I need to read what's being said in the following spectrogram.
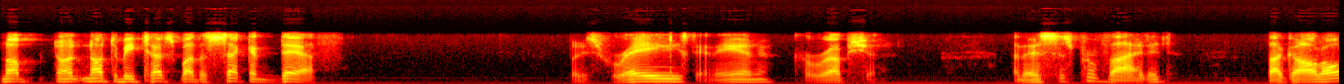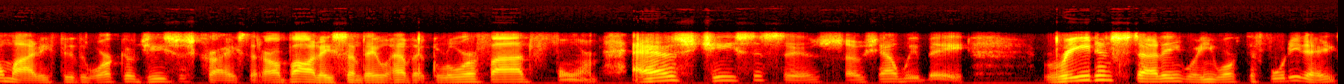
not not, not to be touched by the second death. But it's raised and in corruption. And this is provided by God Almighty through the work of Jesus Christ that our bodies someday will have a glorified form. As Jesus is, so shall we be. Read and study when he worked the 40 days,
